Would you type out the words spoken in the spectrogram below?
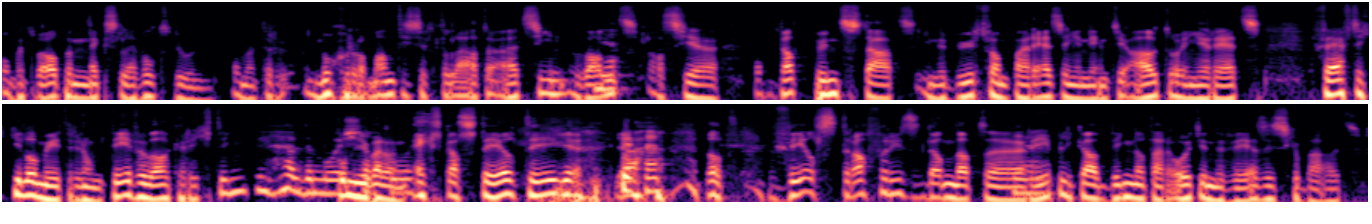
om het wel op een next level te doen. Om het er nog romantischer te laten uitzien. Want als je op dat punt staat in de buurt van Parijs en je neemt je auto en je rijdt 50 kilometer in om teven welke richting, de kom je wel een echt kasteel tegen. Ja, Ja. Dat veel straffer is dan dat eh, Ja. replica-ding dat daar ooit in de VS is gebouwd.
